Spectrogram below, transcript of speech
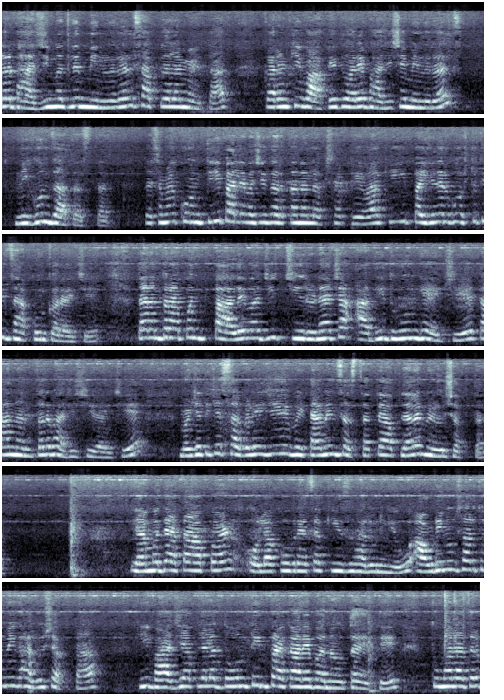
तर भाजीमधले मिनरल्स आपल्याला मिळतात कारण की वाफेद्वारे भाजीचे मिनरल्स निघून जात असतात. त्याच्यामुळे कोणतीही पालेभाजी करताना लक्षात ठेवा की पहिली तर गोष्ट ती झाकून करायची आहे. त्यानंतर आपण पालेभाजी चिरण्याच्या आधी धुवून घ्यायची आहे त्यानंतर भाजी चिरायची आहे. म्हणजे तिचे सगळे जे विटामिन्स असतात ते आपल्याला मिळू शकतात. यामध्ये आता आपण ओला खोबऱ्याचा किस घालून घेऊ. आवडीनुसार तुम्ही घालू शकता. ही भाजी आपल्याला दोन तीन प्रकारे बनवता येते. तुम्हाला जर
